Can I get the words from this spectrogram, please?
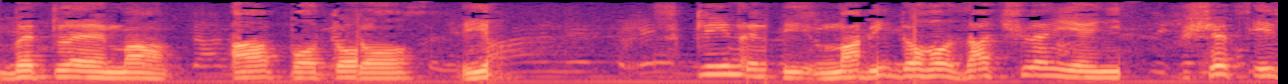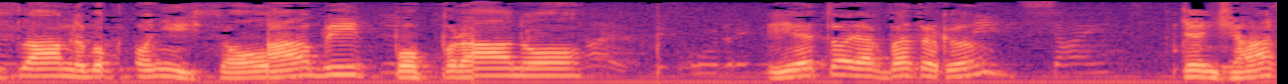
Betléma a potom do Skinny má být toho začlenění. Všet islám, nebo oni jsou, má být popráno, je to, jak Petr ten čas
